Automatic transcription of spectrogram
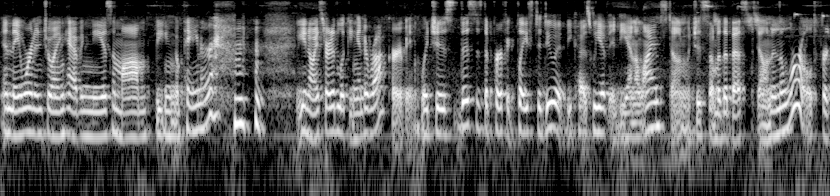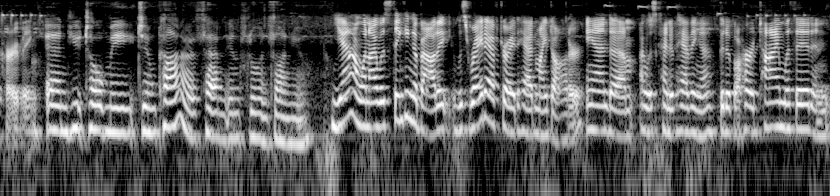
and they weren't enjoying having me as a mom being a painter. you know, I started looking into rock carving, which is this is the perfect place to do it because we have Indiana limestone, which is some of the best stone in the world for carving. And you told me Jim Connors had an influence on you. Yeah, when I was thinking about it, it was right after I'd had my daughter, and um, I was kind of having a bit of a hard time with it, and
